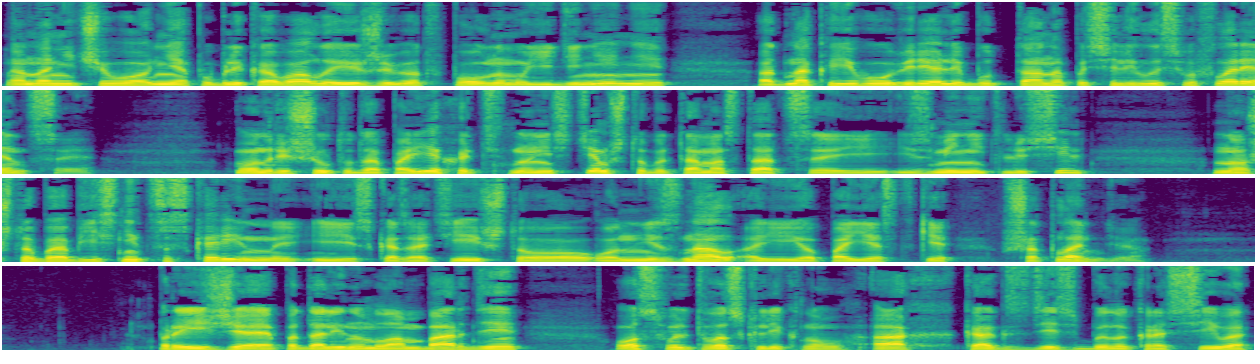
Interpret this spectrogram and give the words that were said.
она ничего не опубликовала и живет в полном уединении, однако его уверяли, будто она поселилась во Флоренции. Он решил туда поехать, но не с тем, чтобы там остаться и изменить Люсиль, но чтобы объясниться с Каринной и сказать ей, что он не знал о ее поездке в Шотландию. Проезжая по долинам Ломбардии, Освальд воскликнул «Ах, как здесь было красиво!»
